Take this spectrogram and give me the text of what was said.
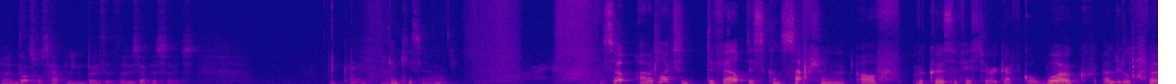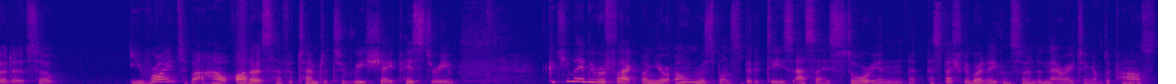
And that's what's happening in both of those episodes. Okay, yeah. thank you so much. So I would like to develop this conception of recursive historiographical work a little further. So you write about how others have attempted to reshape history could you maybe reflect on your own responsibilities as a historian, especially where they concern the narrating of the past?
